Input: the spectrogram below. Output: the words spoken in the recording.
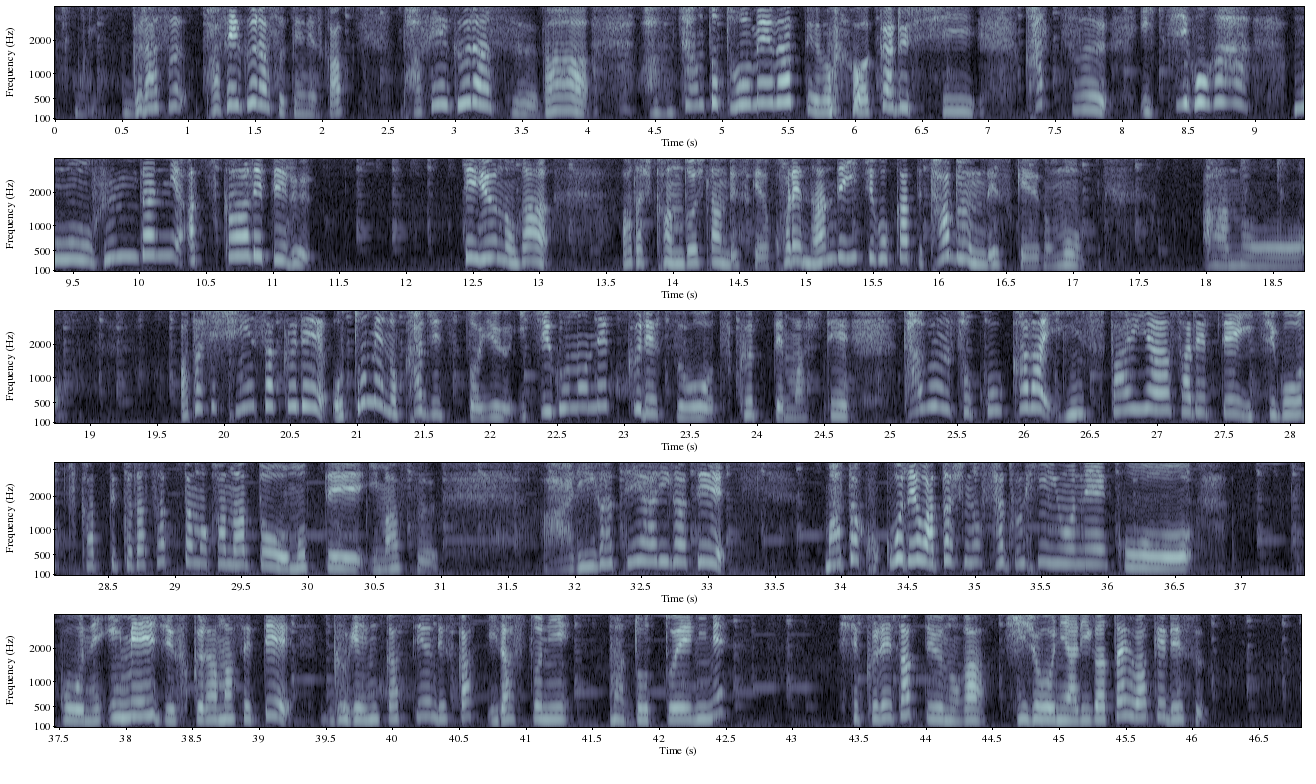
グラスパフェグラスっていうんですか？パフェグラスがあのちゃんと透明だっていうのがわかるしかついちごがもうふんだんに扱われてるっていうのが私感動したんですけどこれなんでいちごかって多分ですけれどもあの私新作で乙女の果実といういちごのネックレスを作ってまして多分そこからインスパイアされていちごを使ってくださったのかなと思っています。ありがてありがてまたここで私の作品をねこうこうねイメージ膨らませて具現化っていうんですか？イラストにまあ、ドット絵にねしてくれたっていうのが非常にありがたいわけです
